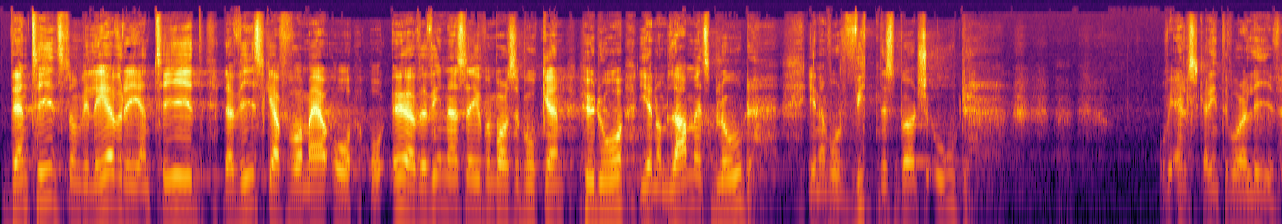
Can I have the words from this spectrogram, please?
Den tid som vi lever i, en tid där vi ska få vara med och, och övervinna, säger Uppenbarelseboken. Hur då? Genom Lammets blod, genom vår vittnesbörds ord? Och vi älskar inte våra liv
